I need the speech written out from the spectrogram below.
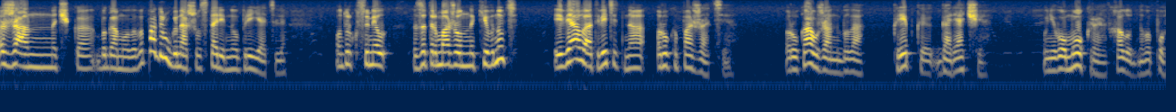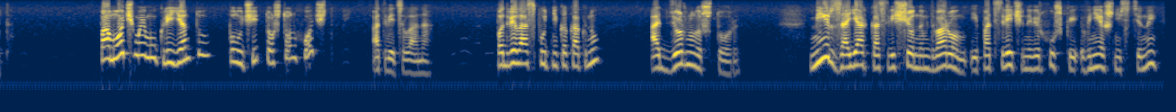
Жанночка Богомолова, подруга нашего старинного приятеля. Он только сумел заторможенно кивнуть и вяло ответить на рукопожатие. Рука у Жанны была крепкая, горячая, у него мокрая от холодного пота. «Помочь моему клиенту получить то, что он хочет», — ответила она. Подвела спутника к окну, отдернула шторы. Мир за ярко освещенным двором и подсвеченной верхушкой внешней стены —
